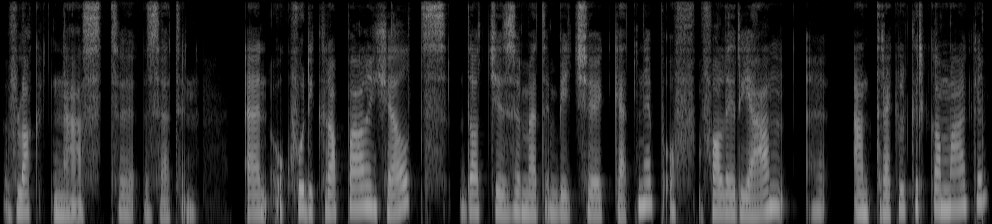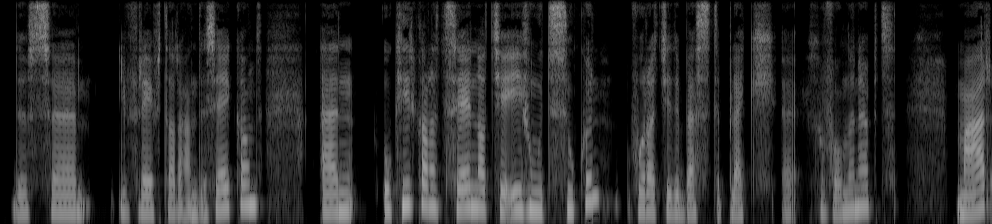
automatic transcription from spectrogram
vlak naast uh, zetten. En ook voor die krabpalen geldt dat je ze met een beetje catnip of valeriaan uh, aantrekkelijker kan maken. Dus uh, je wrijft dat aan de zijkant. En ook hier kan het zijn dat je even moet zoeken voordat je de beste plek gevonden hebt. Maar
